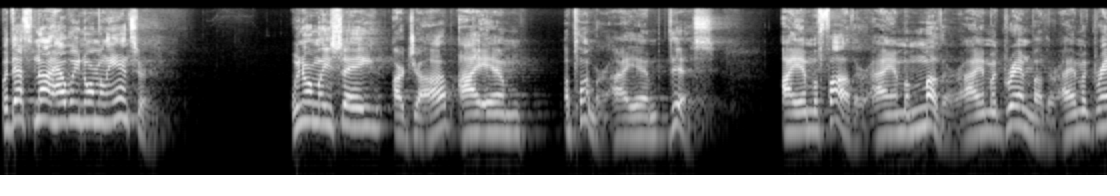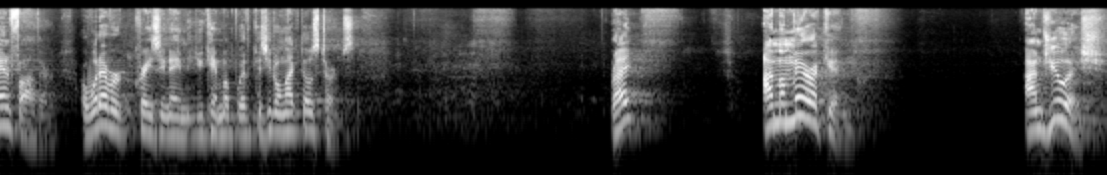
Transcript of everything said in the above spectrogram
But that's not how we normally answer. We normally say, Our job, I am a plumber. I am this. I am a father. I am a mother. I am a grandmother. I am a grandfather, or whatever crazy name that you came up with because you don't like those terms. Right? I'm American. I'm Jewish.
